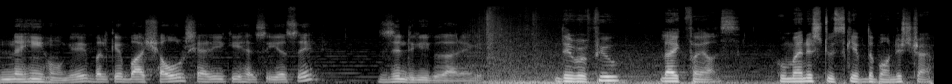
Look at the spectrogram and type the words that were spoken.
नहीं होंगे बल्कि बाशर शहरी की हैसियत से ज़िंदगी गुजारेंगे। There are few like Fayaz who manage to escape the bondage trap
